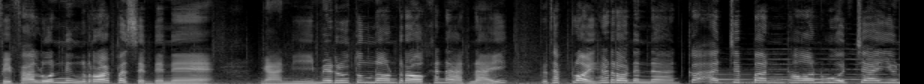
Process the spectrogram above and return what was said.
ไฟฟ้าล้วน 100%แน่ๆ งานนี้ไม่รู้ต้องนอนรอขนาดไหน แต่ถ้าปล่อยให้รอนานๆ ก็อาจจะบั่นทอนหัวใจอยู่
